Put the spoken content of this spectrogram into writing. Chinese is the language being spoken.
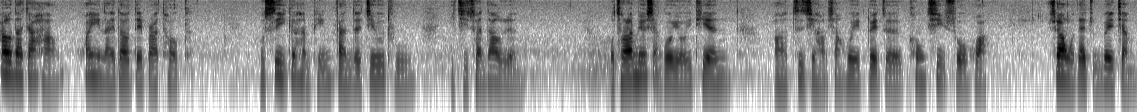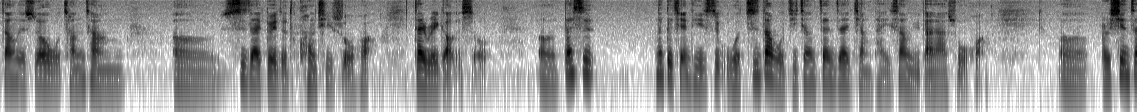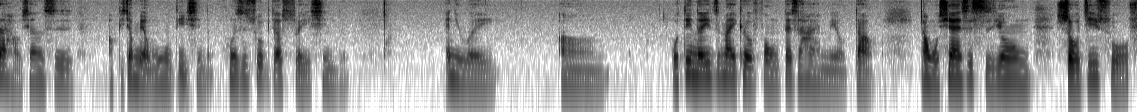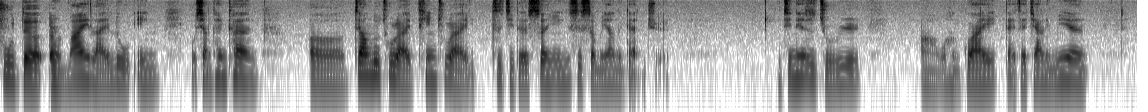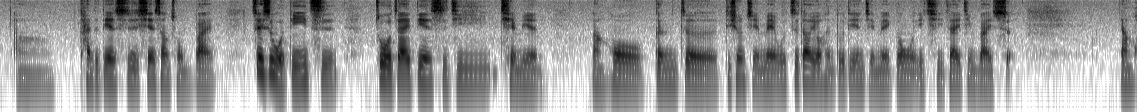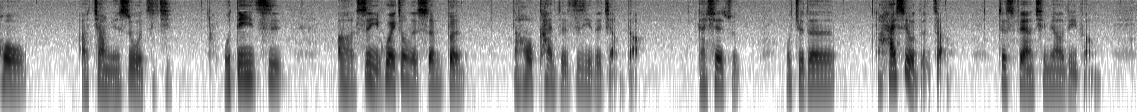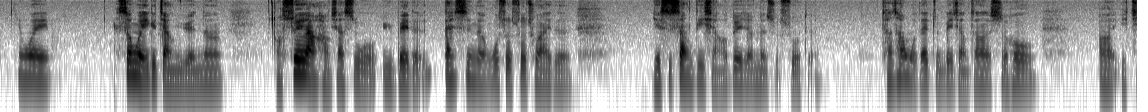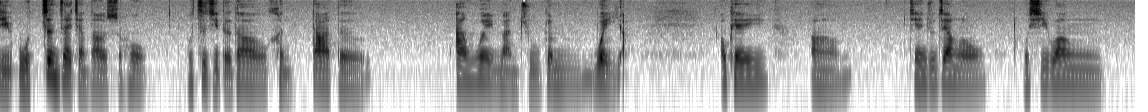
Hello，大家好，欢迎来到 Debra Talk。我是一个很平凡的基督徒以及传道人。我从来没有想过有一天，啊、自己好像会对着空气说话。虽然我在准备讲章的时候，我常常，呃，是在对着空气说话，在 re 稿的时候，呃，但是那个前提是我知道我即将站在讲台上与大家说话，呃，而现在好像是啊、比较没有目的性的，或者是说比较随性的。Anyway，嗯，我订了一支麦克风，但是它还没有到。那我现在是使用手机所附的耳麦来录音，我想看看，呃，这样录出来、听出来自己的声音是什么样的感觉。今天是主日，啊、我很乖，待在家里面，啊、看着电视线上崇拜，这是我第一次坐在电视机前面，然后跟着弟兄姐妹，我知道有很多弟兄姐妹跟我一起在敬拜神。然后啊、讲员是我自己，我第一次呃是以会众的身份，然后看着自己的讲道，感谢主，我觉得还是有得着，这是非常奇妙的地方，因为身为一个讲员呢，啊、虽然好像是我预备的，但是呢，我所说出来的也是上帝想要对人们所说的。常常我在准备讲章的时候，啊、以及我正在讲到的时候，我自己得到很大的安慰、满足跟喂养。OK，啊、今天就这样喽。我希望，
